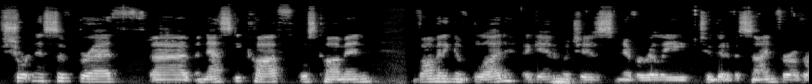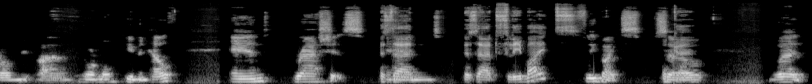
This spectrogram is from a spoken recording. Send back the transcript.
shortness of breath, uh, a nasty cough was common. Vomiting of blood, again, which is never really too good of a sign for overall uh, normal human health, and rashes. Is that- and Is that flea bites? flea bites. So, Okay. What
